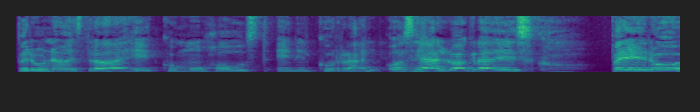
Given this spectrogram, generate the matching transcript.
pero una vez trabajé como host en el corral, o sea, lo agradezco pero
